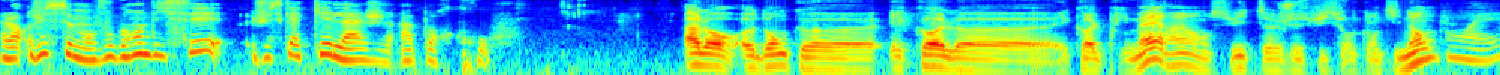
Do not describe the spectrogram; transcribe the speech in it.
Alors justement, vous grandissez jusqu'à quel âge à Porcro Alors euh, donc euh, école euh, école primaire. Hein, ensuite, je suis sur le continent. Ouais.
